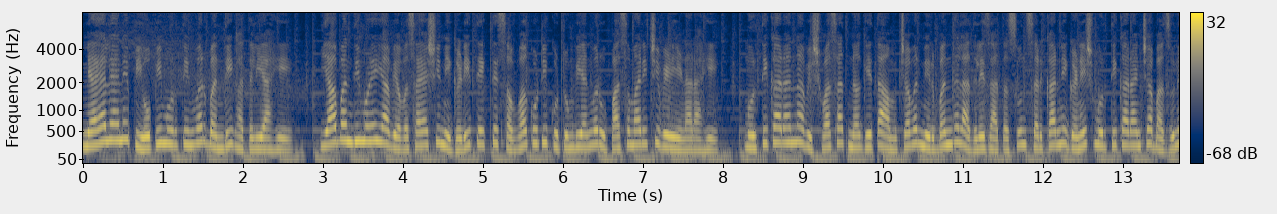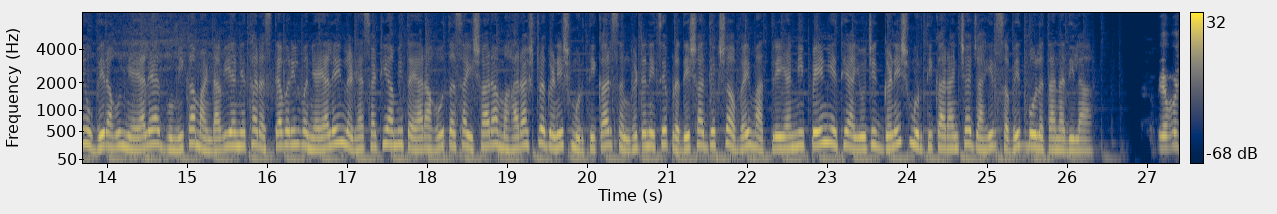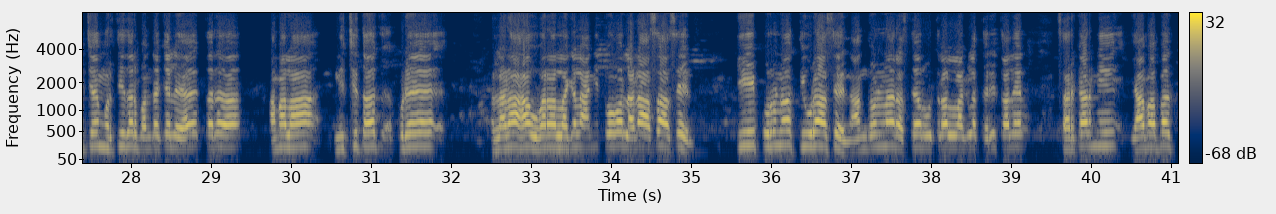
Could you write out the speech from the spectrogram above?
न्यायालयाने पीओपी मूर्तींवर बंदी घातली आहे. या बंदीमुळे या व्यवसायाशी निगडीत एक ते सव्वा कोटी कुटुंबियांवर उपासमारीची वेळ येणार आहे. मूर्तिकारांना विश्वासात न घेता आमच्यावर निर्बंध लादले जात असून सरकारने गणेश मूर्तिकारांच्या बाजूने उभे राहून न्यायालयात भूमिका मांडावी अन्यथा रस्त्यावरील व न्यायालयीन लढ्यासाठी आम्ही तयार आहोत असा इशारा महाराष्ट्र गणेश मूर्तिकार संघटनेचे प्रदेशाध्यक्ष अभय म्हात्रे यांनी पेण येथे आयोजित गणेश मूर्तिकारांच्या जाहीर सभेत बोलताना दिला. मूर्तीदार बंद केले तर आम्हाला निश्चितच पुढे लढा हा उभारायला लागेल आणि तो लढा असा असेल की पूर्ण तीव्र असेल आंदोलन रस्त्यावर उतरायला लागलं तरी चालेल. सरकारने याबाबत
